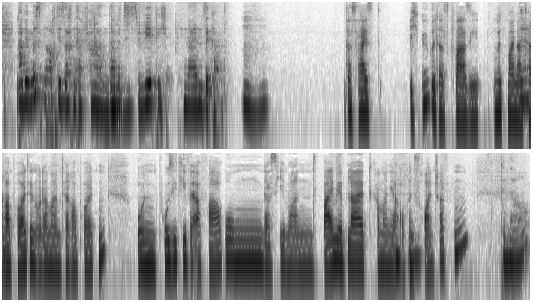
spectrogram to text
aber wir müssen auch die Sachen erfahren, damit es wirklich hineinsickert. Mhm. Das heißt, ich übe das quasi mit meiner ja. Therapeutin oder meinem Therapeuten. Und positive Erfahrungen, dass jemand bei mir bleibt, kann man ja mhm. auch in mhm. Freundschaften genau.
